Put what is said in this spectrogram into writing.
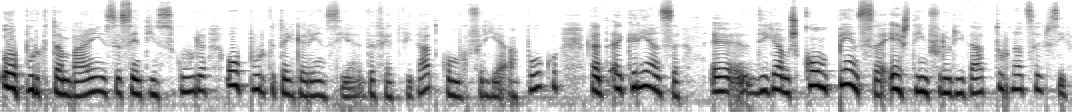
Ou porque também se sente insegura, ou porque tem carência de afetividade, como referia há pouco. Portanto, a criança, eh, digamos, compensa esta inferioridade tornando-se agressiva.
